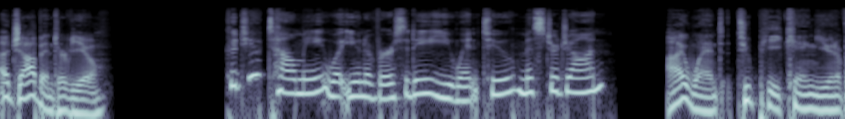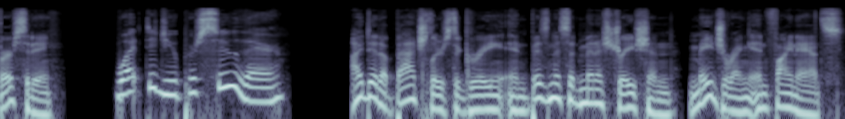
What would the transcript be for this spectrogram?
A job interview. Could you tell me what university you went to, Mr. John? I went to Peking University. What did you pursue there? I did a bachelor's degree in business administration, majoring in finance.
